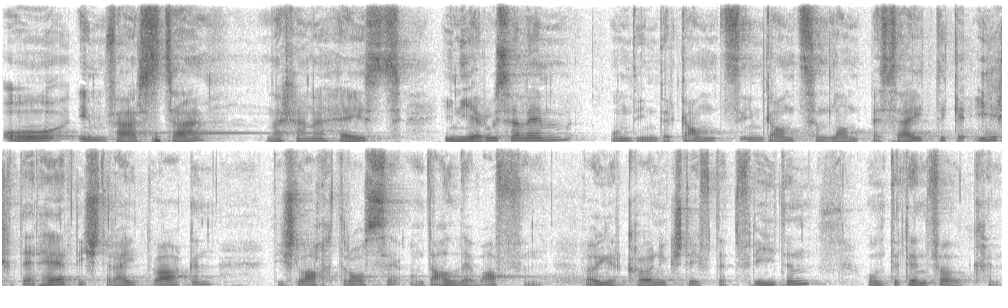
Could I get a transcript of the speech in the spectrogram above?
Auch im Vers 10 heißt es, in Jerusalem und in der ganz, im ganzen Land beseitige ich, der Herr, die Streitwagen, die Schlachtrosse und alle Waffen. Euer König stiftet Frieden unter den Völkern.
